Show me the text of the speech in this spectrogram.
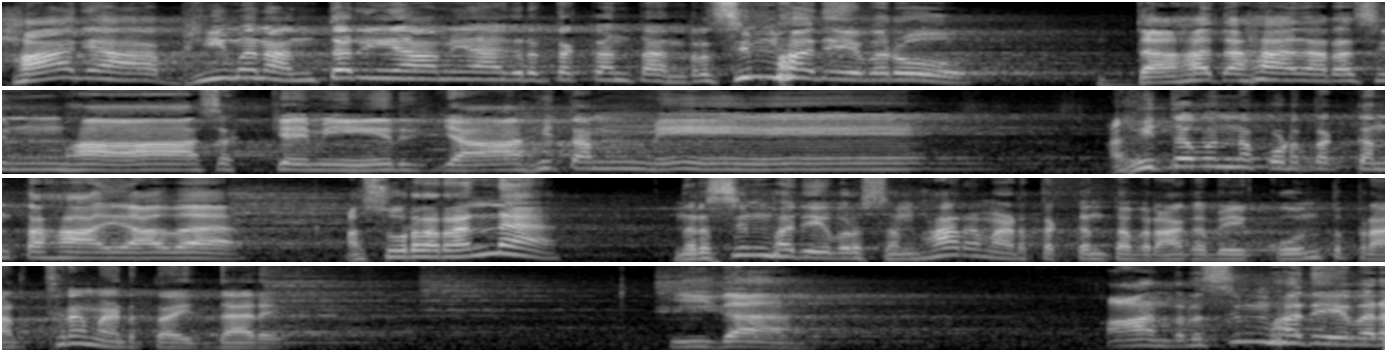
ಹಾಗ ಆ ಭೀಮನ ಅಂತರ್ಯಾಮಿಯಾಗಿರತಕ್ಕಂಥ ನರಸಿಂಹದೇವರು, ದಹ ದಹ ನರಸಿಂಹ ಸಖ್ಯಮೀರ್ಯಾಹಿತಮ್ಮೇ ಅಹಿತವನ್ನು ಕೊಡತಕ್ಕಂತಹ ಯಾವ ಅಸುರರನ್ನ ನರಸಿಂಹದೇವರು ಸಂಹಾರ ಮಾಡತಕ್ಕಂಥವರಾಗಬೇಕು ಅಂತ ಪ್ರಾರ್ಥನೆ ಮಾಡ್ತಾ ಇದ್ದಾರೆ. ಈಗ ಆ ನರಸಿಂಹದೇವರ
